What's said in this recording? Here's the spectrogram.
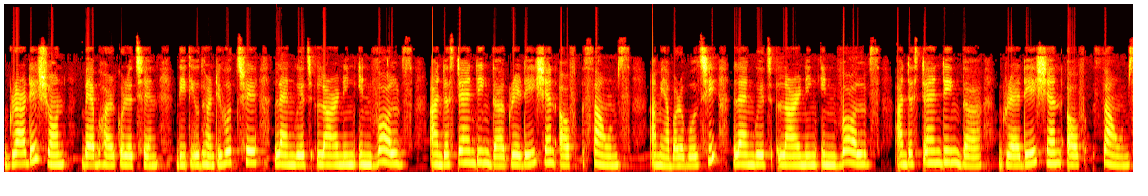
গ্রাডেশন ব্যবহার করেছেন। দ্বিতীয় উদাহরণটি হচ্ছে language learning involves understanding the gradation of sounds আমি আবারও বলছি language learning involves understanding the gradation of sounds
